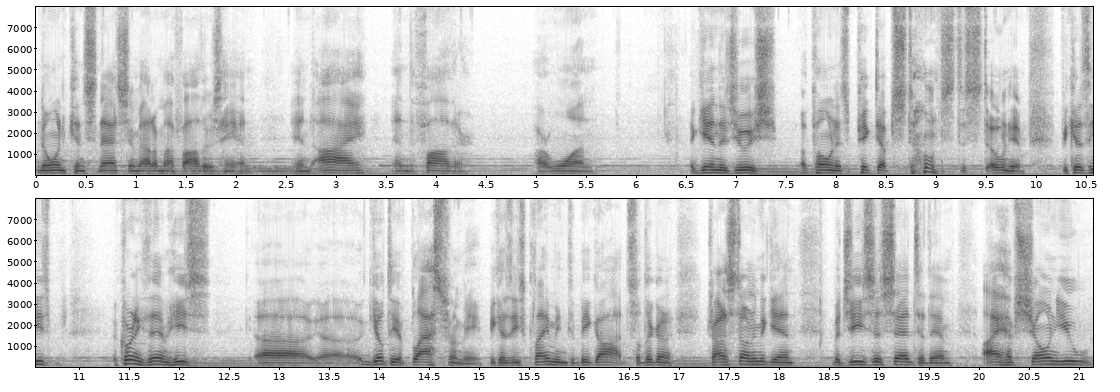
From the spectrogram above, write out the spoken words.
No one can snatch them out of my Father's hand, and I and the Father are one. Again, the Jewish opponents picked up stones to stone him because he's, according to them, he's uh, uh, guilty of blasphemy because he's claiming to be God. So they're going to try to stone him again. But Jesus said to them, I have shown you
